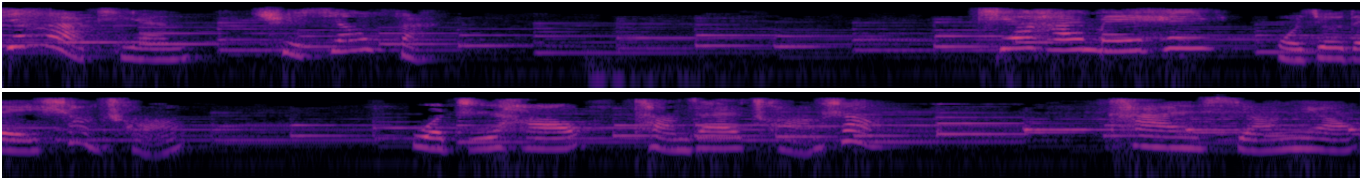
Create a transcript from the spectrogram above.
夏天却相反，天还没黑我就得上床，我只好躺在床上，看小鸟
